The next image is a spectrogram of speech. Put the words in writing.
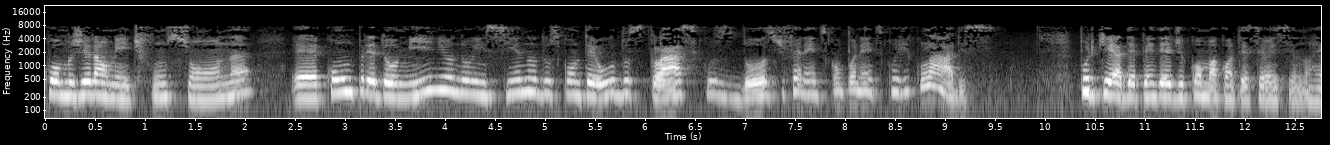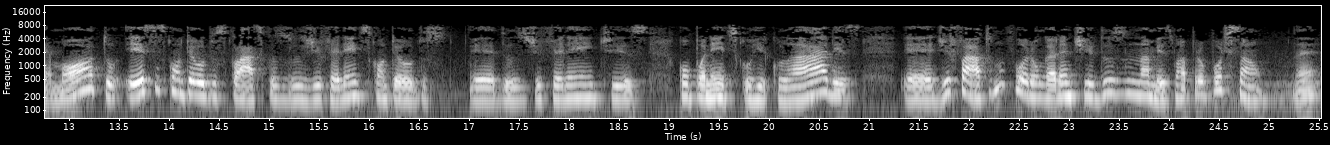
como geralmente funciona, é, com um predomínio no ensino dos conteúdos clássicos dos diferentes componentes curriculares. Porque, a depender de como aconteceu o ensino remoto, esses conteúdos clássicos dos diferentes conteúdos, é, dos diferentes componentes curriculares, é, de fato, não foram garantidos na mesma proporção. Né?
